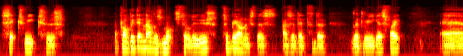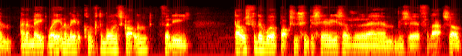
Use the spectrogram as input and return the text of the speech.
Six weeks was. I probably didn't have as much to lose, to be honest, as as I did for the Rodriguez fight. Um, and I made weight, and I made it comfortable in Scotland for the. That was for the World Boxing Super Series. I was um, reserved for that, so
